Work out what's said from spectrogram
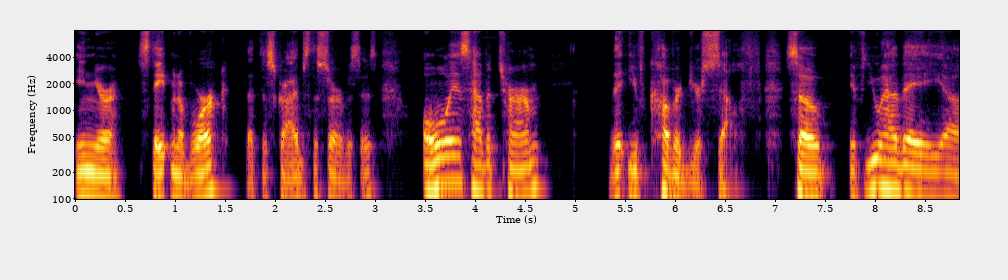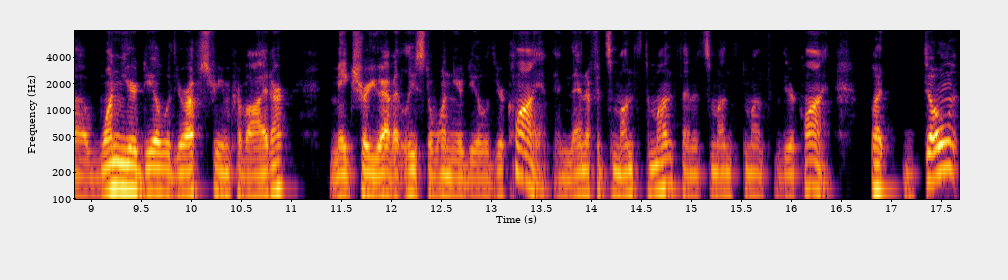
in your statement of work that describes the services. Always have a term that you've covered yourself. So if you have a uh, one year deal with your upstream provider, make sure you have at least a one year deal with your client. And then if it's month to month, then it's month to month with your client. But don't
